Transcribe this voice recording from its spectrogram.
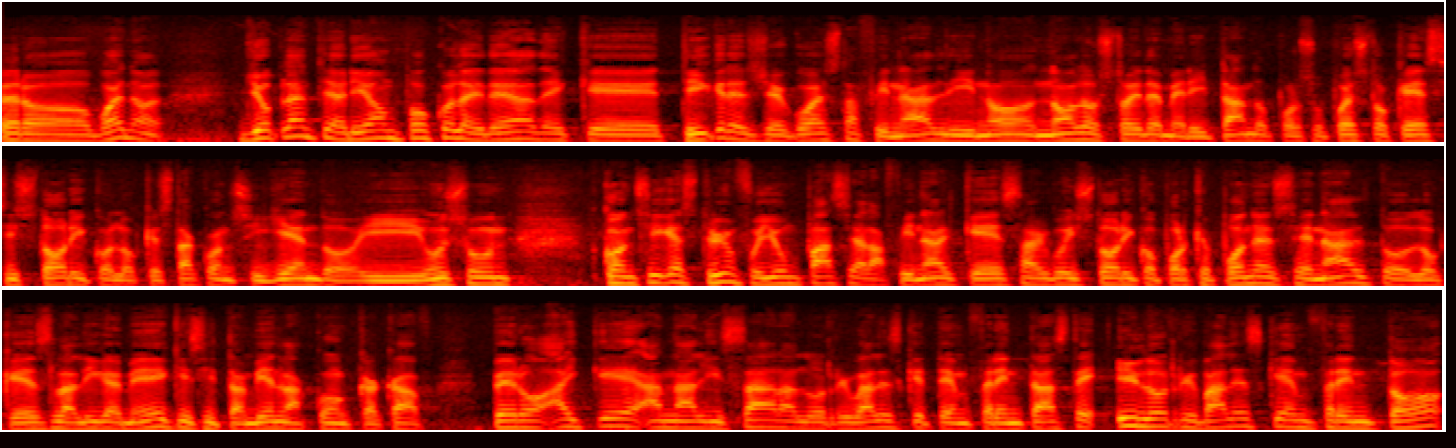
Pero bueno, yo plantearía un poco la idea de que Tigres llegó a esta final y no, no lo estoy demeritando, por supuesto que es histórico lo que está consiguiendo y es un, consigues triunfo y un pase a la final que es algo histórico porque pones en alto lo que es la Liga MX y también la CONCACAF. Pero hay que analizar a los rivales que te enfrentaste y los rivales que enfrentó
